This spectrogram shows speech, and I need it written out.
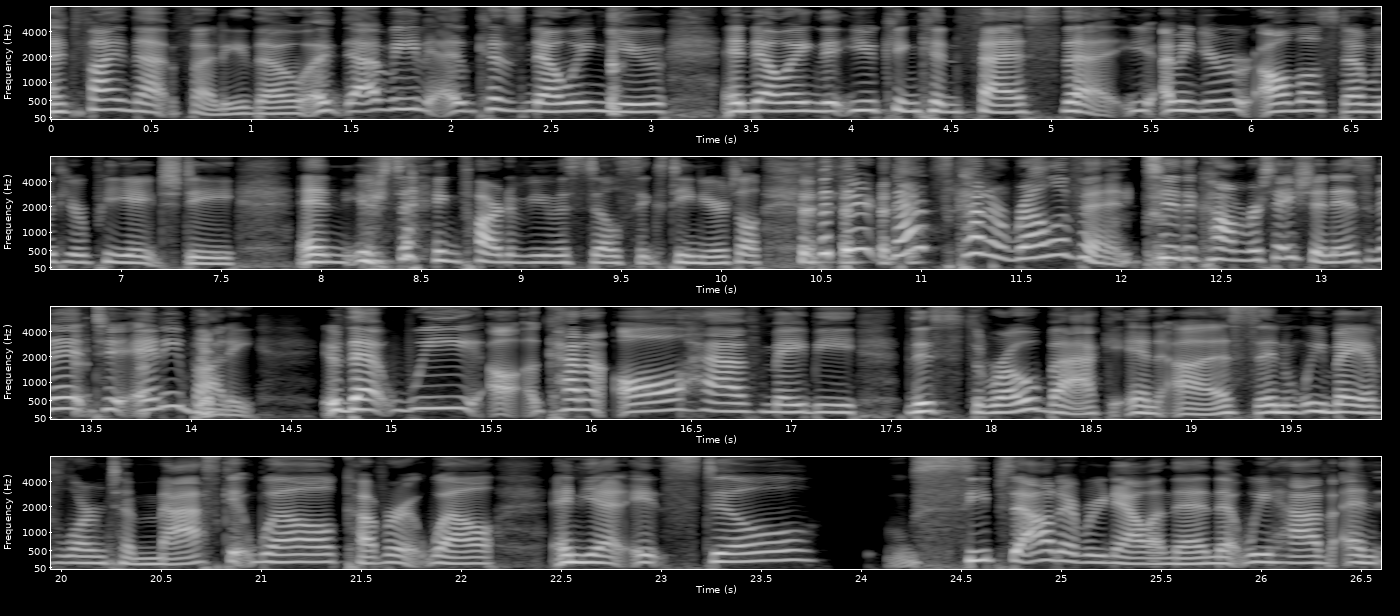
I find that funny though. I mean, because uh, knowing you and knowing that you can confess that, I mean, you're almost done with your PhD and you're saying part of you is still 16 years old. But that's kind of relevant to the conversation, isn't it? To anybody. That we uh, kind of all have maybe this throwback in us, and we may have learned to mask it well, cover it well, and yet it's still seeps out every now and then that we have an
